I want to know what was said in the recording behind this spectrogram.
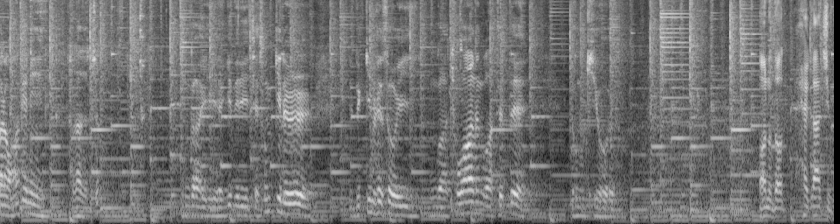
아까랑 확연히 달라졌죠? 뭔가 이 애기들이 제 손길을 느끼면서 이 뭔가 좋아하는 것 같을 때 너무 귀여워요. 어느덧 해가 지고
